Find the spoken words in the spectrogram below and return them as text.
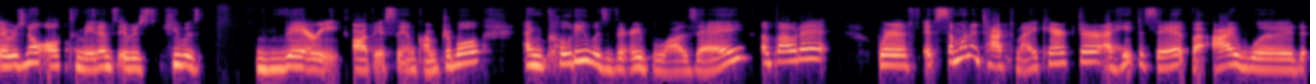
There was no ultimatums. It was, he was very obviously uncomfortable. And Cody was very blase about it. Where if, if someone attacked my character, I hate to say it, but I would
